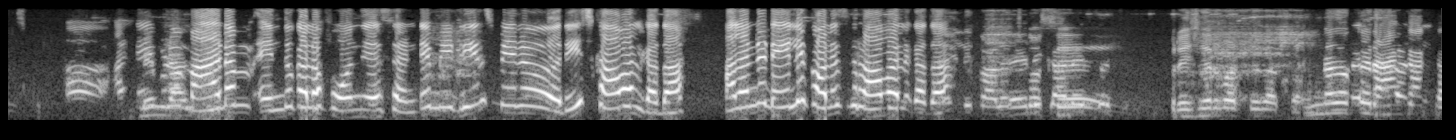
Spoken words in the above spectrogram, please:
చేసుకుంటారు. ఆ, అంటే ఇప్పుడు మేడం ఎందుకు అలా ఫోన్ చేస్తా అంటే మీ డ్రీమ్స్ మీరు రీచ్ కావాలి కదా. అలాంటి డైలీ కాలేజ్కి రావాలి కదా. ప్రెషర్ పడుతుంది అక్క. ఉన్నది ఒక ర్యాంక్ అక్క.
